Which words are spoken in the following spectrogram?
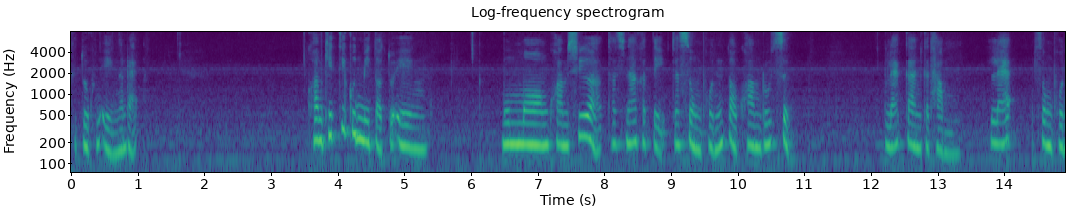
คือตัวคุณเองนั่นแหละ ความคิดที่คุณมีต่อตัวเอง มุมมองความเชื่อทัศนคติจะส่งผลต่อความรู้สึก และการกระทำและส่งผล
